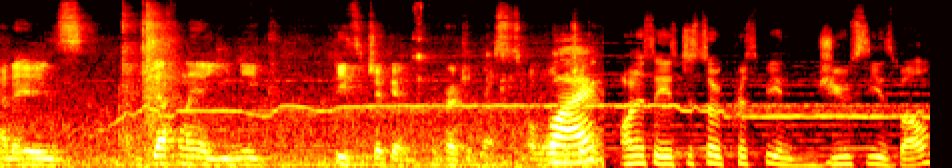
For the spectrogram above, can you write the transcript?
and it is definitely a unique piece of chicken compared to the rest of all Why? the chicken. Honestly, it's just so crispy and juicy as well.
